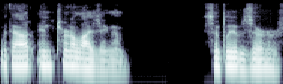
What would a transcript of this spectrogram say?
Without internalizing them, simply observe.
